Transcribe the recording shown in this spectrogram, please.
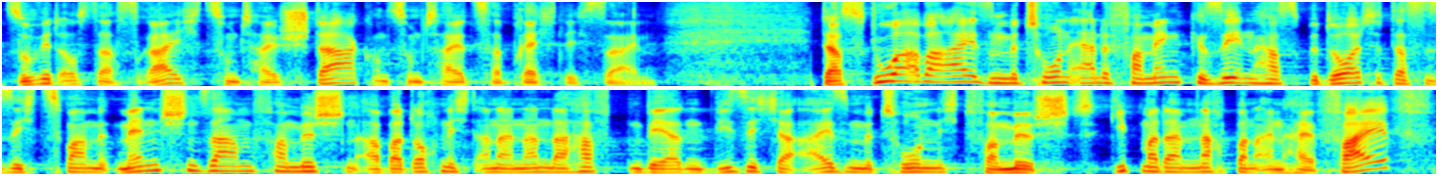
so wird aus das Reich zum Teil stark und zum Teil zerbrechlich sein. Dass du aber Eisen mit Tonerde vermengt gesehen hast, bedeutet, dass sie sich zwar mit Menschensamen vermischen, aber doch nicht aneinander haften werden, wie sich ja Eisen mit Ton nicht vermischt. Gib mal deinem Nachbarn ein High Five.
